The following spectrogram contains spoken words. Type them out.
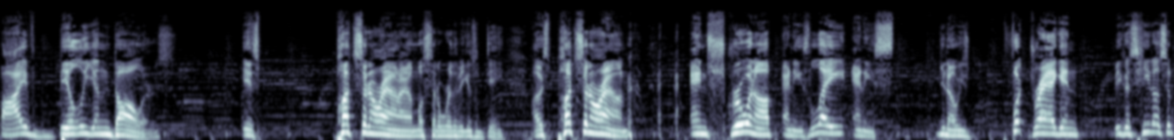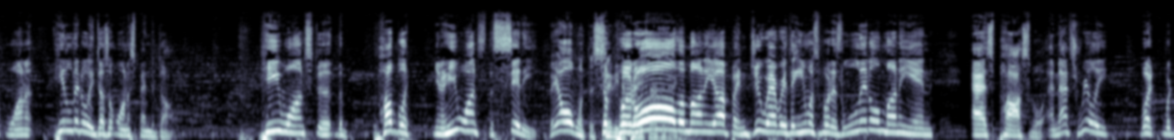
five billion dollars is putzing around. I almost said a word that begins with D. I was putzing around and screwing up, and he's late, and he's, you know, he's foot dragging because he doesn't want to. He literally doesn't want to spend a dollar. He wants the the public. You know, he wants the city they all want the city to put for all the money up and do everything. He wants to put as little money in as possible, and that's really what what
